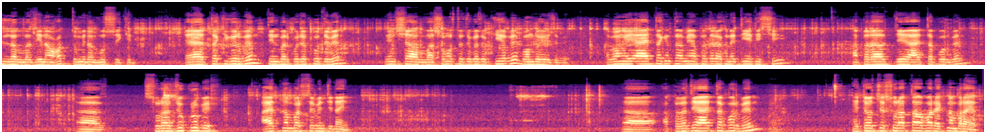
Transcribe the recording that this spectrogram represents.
ইল্লাল্লাযিনা আহাদতুম মিনাল মুশরিকিন। এই আয়াতটা কি করবেন? তিনবার করে ফু দিবেন, ইনশাআল্লাহ সমস্ত যোগাযোগ কী হবে? বন্ধ হয়ে যাবে। এবং এই আয়াতটা কিন্তু আমি আপনাদের ওখানে দিয়ে দিচ্ছি। আপনারা যে আয়াতটা পড়বেন সুরা জুকরুবের আয়াত নাম্বার সেভেন্টি নাইন। আপনারা যে আয়াতটা পড়বেন এটা হচ্ছে সুরাত তাওবার এক নম্বর আয়াত।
